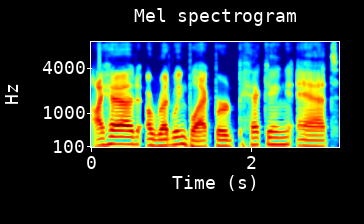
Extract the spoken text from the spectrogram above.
I had a red winged blackbird pecking at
